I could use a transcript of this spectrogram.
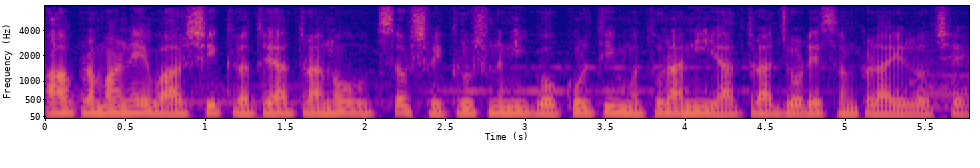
આ પ્રમાણે વાર્ષિક રથયાત્રાનો ઉત્સવ શ્રીકૃષ્ણની ગોકુળથી મથુરાની યાત્રા જોડે સંકળાયેલો છે.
